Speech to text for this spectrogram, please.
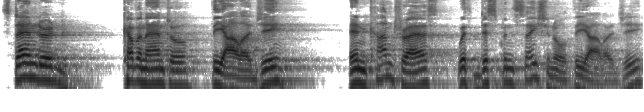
standard covenantal theology in contrast with dispensational theology,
